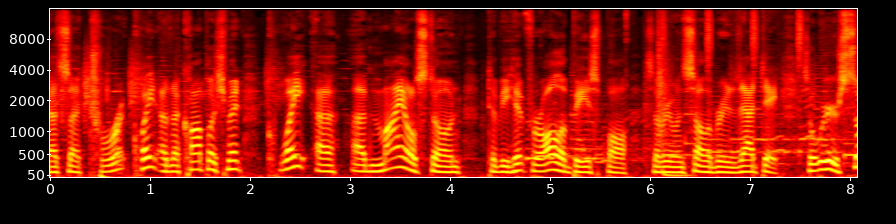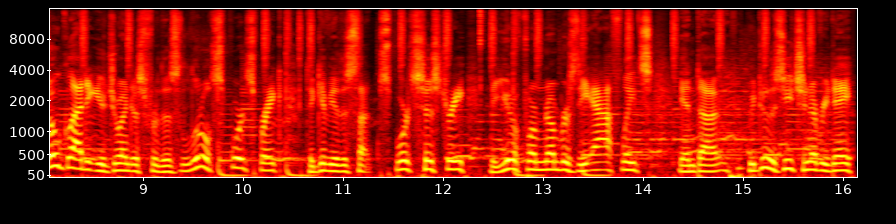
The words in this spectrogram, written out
That's a tr- quite an accomplishment, quite a, a milestone to be hit for all of baseball as everyone celebrated that day. So we're so glad that you joined us for this little sports break to give you this uh, sports history, the uniform numbers, the athletes, and uh, we do this each and every day.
